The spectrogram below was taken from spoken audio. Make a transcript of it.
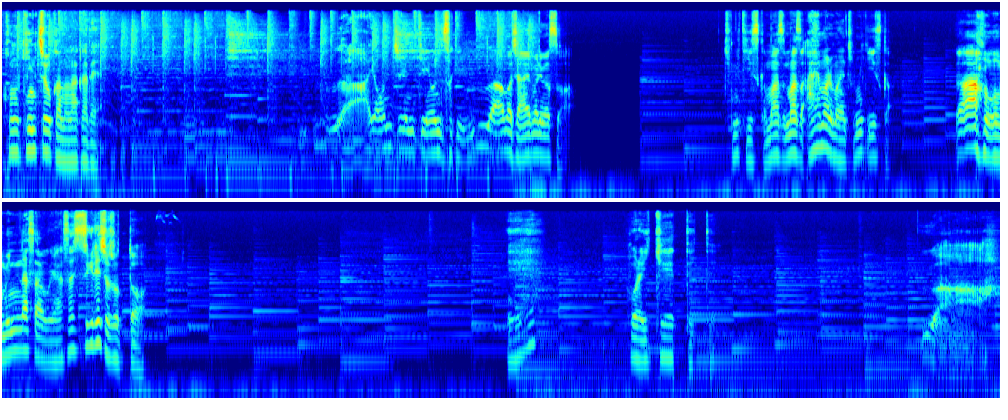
この緊張感の中で。うわー42件43件。うわーマジ謝りますわ。ちょ見ていいですか。まずまず謝る前にちょ見ていいですか。ああもうみんなさ優しすぎでしょちょっと。え？ー、ほら行けって言って。うわー。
